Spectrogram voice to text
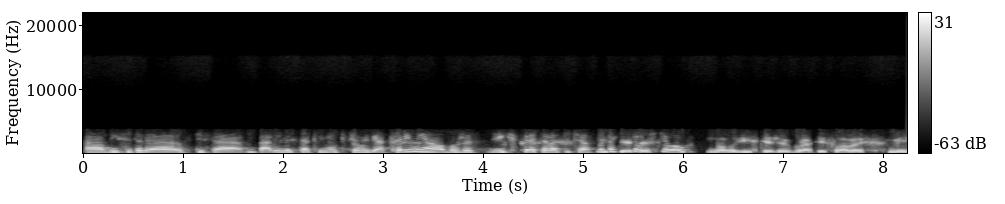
A vy si teda, ste sa bavili s takými učiteľmi viacerými, alebo že ich stretávate často takýchto učiteľov? No isté, že v Bratislave mi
